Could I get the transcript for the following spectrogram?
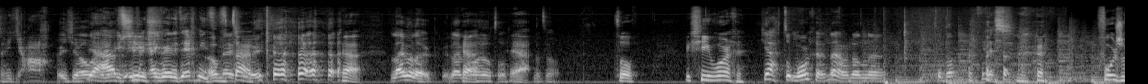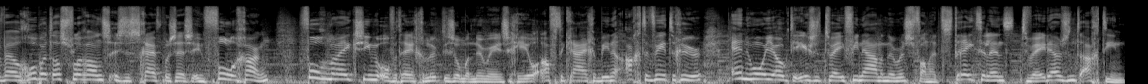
altijd zeggen, ja, weet je wel. Ja, ik, ik, precies. ik weet het echt niet. Overtuigd. Ja, Lijkt me leuk. Lijkt me Ja, wel heel tof. ja. Dat wel. top. Ik zie je morgen. Ja, tot morgen. Nou, dan eh, tot dan. Yes. Voor zowel Robert als Florence is het schrijfproces in volle gang. Volgende week zien we of het hen gelukt is om het nummer in zijn geheel af te krijgen binnen 48 uur. En hoor je ook de eerste twee finale nummers van het Streektalent 2018.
